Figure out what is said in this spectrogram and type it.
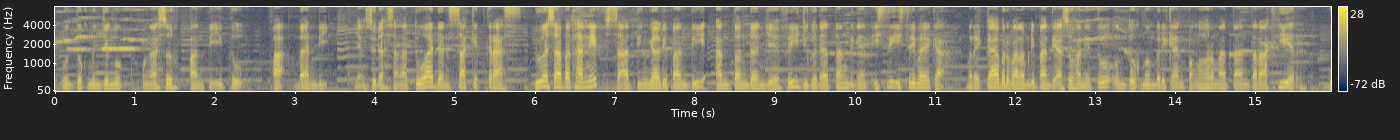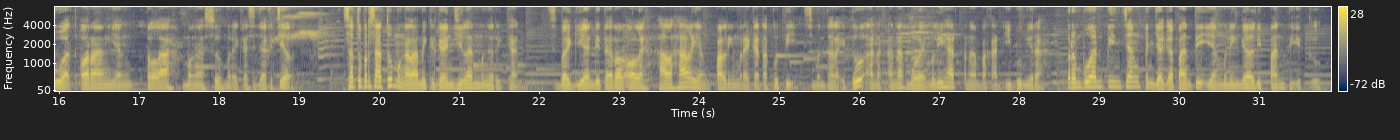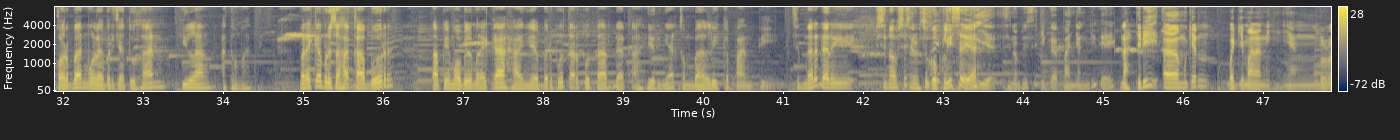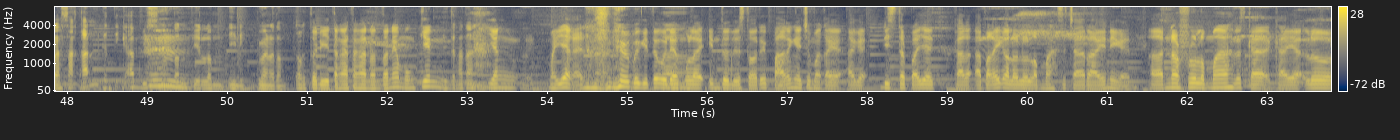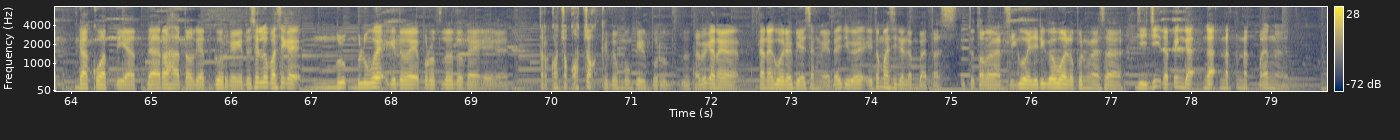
untuk menjenguk pengasuh panti itu, Pak Bandi, yang sudah sangat tua dan sakit keras. Dua sahabat Hanif saat tinggal di panti, Anton dan Jeffrey juga datang dengan istri-istri mereka. Mereka bermalam di panti asuhan itu untuk memberikan penghormatan terakhir buat orang yang telah mengasuh mereka sejak kecil. Satu persatu mengalami keganjilan mengerikan. Sebagian diteror oleh hal-hal yang paling mereka takuti. Sementara itu, anak-anak mulai melihat penampakan Ibu Mirah. Perempuan pincang penjaga panti yang meninggal di panti itu. Korban mulai berjatuhan, hilang, atau mati. Mereka berusaha kabur, tapi mobil mereka hanya berputar-putar dan akhirnya kembali ke panti. Sebenarnya dari sinopsis Sinopsisnya cukup klise ya. Iya, sinopsisnya juga panjang juga ya. Nah, jadi eh, mungkin bagaimana nih yang lu rasakan ketika abis Hmm. nonton film ini? Gimana Tom? Waktu di tengah-tengah nontonnya Di mungkin tengah-tengah. yang oh iya kan Maksudnya begitu udah Ah. mulai into the story paling ya cuma kayak agak disturb aja kalau apalagi kalau lu lemah secara ini kan Eh, nerve lu lemah terus kayak kayak lu nggak kuat lihat darah atau lihat gore kayak gitu sih lu pasti kayak blu- bluek gitu kayak perut lu tuh kayak, kayak kan terkocok-kocok gitu mungkin perut lu tapi karena karena gue udah biasa ngeliatnya juga itu masih dalam batas itu toleransi gue jadi gue walaupun ngerasa jijik tapi nggak nggak nek-nek banget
